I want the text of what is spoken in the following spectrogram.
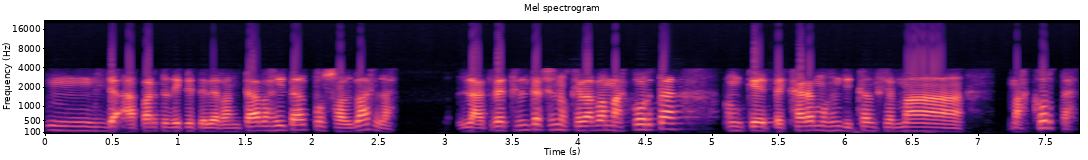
mm, aparte de que te levantabas y tal pues salvarlas la 330 se nos quedaba más corta, aunque pescáramos en distancias más, más cortas.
